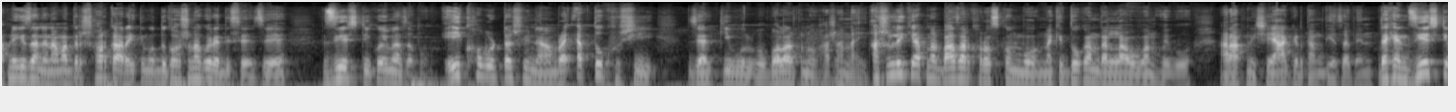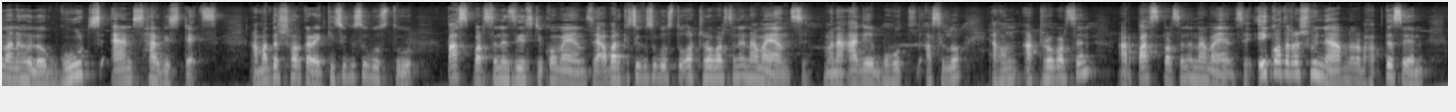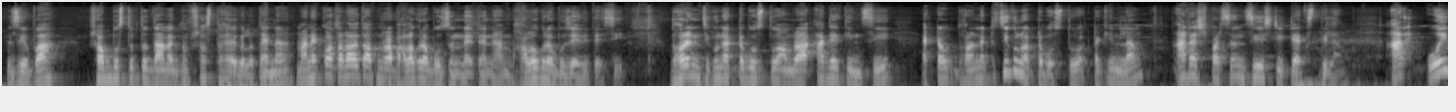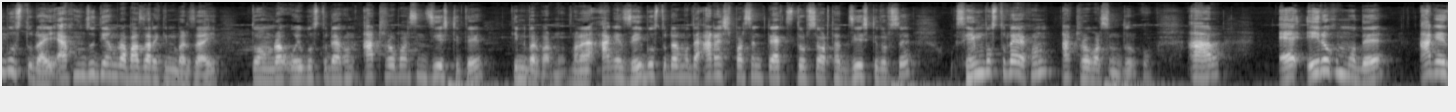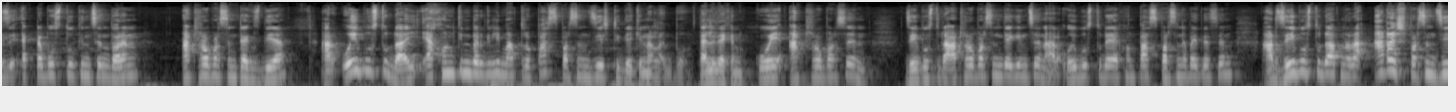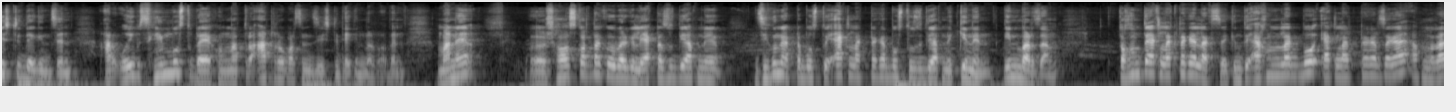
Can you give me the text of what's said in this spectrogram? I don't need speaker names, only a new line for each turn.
আপনি কি জানেন, আমাদের সরকার ইতিমধ্যে ঘোষণা করে দিছে যে জিএসটি কইমা যাব। এই খবরটা শুনে আমরা এত খুশি যে আর কি বলব, বলার কোনো ভাষা নাই। আসলে কি আপনার বাজার খরচ কমবো, নাকি দোকানদার লাভবান হইব, আর আপনি সেই আগের দাম দিয়ে যাবেন? দেখেন, জিএসটি মানে হলো গুডস অ্যান্ড সার্ভিস ট্যাক্স। আমাদের সরকারে কিছু কিছু বস্তু পাঁচ পার্সেন্টে জিএসটি কমায় আনছে, আবার কিছু কিছু বস্তু আঠেরো পার্সেন্টে নামায় আনছে। মানে আগে বহুত আসিল এখন আঠেরো পার্সেন্ট আর পাঁচ পার্সেন্টে নামায় আনছে। এই কথাটা শুনে আপনারা ভাবতেছেন যে, বাহ সব বস্তুর তো দাম একদম সস্তা হয়ে গেল, তাই না? মানে কথাটা হয়তো আপনারা ভালো করে বুঝেন নাই, তাই না? আমি ভালো করে বুঝিয়ে দিতেছি। ধরেন যে কোনো একটা বস্তু আমরা আগে কিনছি, একটা ধরেন একটা যে কোনো একটা বস্তু, একটা কিনলাম, আঠাশ পার্সেন্ট জিএসটি ট্যাক্স দিলাম। আর ওই বস্তুটাই এখন যদি আমরা বাজারে কিনবার যাই, তো আমরা ওই বস্তুটা এখন আঠেরো পার্সেন্ট জিএসটিতে কিনবার পারব। মানে আগে যেই বস্তুটার মধ্যে আঠাশ পার্সেন্ট ট্যাক্স ধরছে, অর্থাৎ জিএসটি ধরছে সেম বস্তুটাই এখন আঠেরো পার্সেন্ট ধরবো। আর এইরকম মধ্যে আগে যে একটা বস্তু কিনছেন, ধরেন আঠারো পার্সেন্ট ট্যাক্স দিয়া, আর ওই বস্তুটাই এখন কিনবার গেলে মাত্র পাঁচ পার্সেন্ট জিএসটি দিয়ে কিনা লাগবো। তাহলে দেখেন কই আঠারো পার্সেন্ট যেই বস্তুটা আঠারো পার্সেন্ট দিয়ে কিনছেন, আর ওই বস্তুটা এখন পাঁচ পার্সেন্টে পাইতেছেন, আর যেই বস্তুটা আপনারা আঠাশ পার্সেন্ট জিএসটি দিয়ে কিনছেন, আর ওই সেম বস্তুটা এখন মাত্র আঠারো পার্সেন্ট জিএসটি দিয়ে কিনবার পাবেন। মানে সহজকর্তা কইবার গেলে একটা যদি আপনি যে কোনো একটা বস্তু এক লাখ টাকার বস্তু যদি আপনি কিনেন, কিনবার যান তখন তো এক লাখ টাকাই লাগছে, কিন্তু এখন লাগবো এক লাখ টাকার জায়গায় আপনারা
